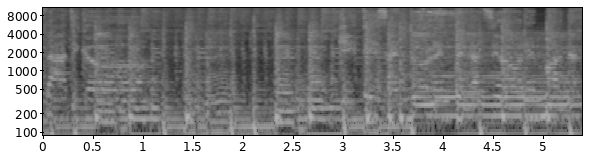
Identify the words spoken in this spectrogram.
statico canciones marcas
